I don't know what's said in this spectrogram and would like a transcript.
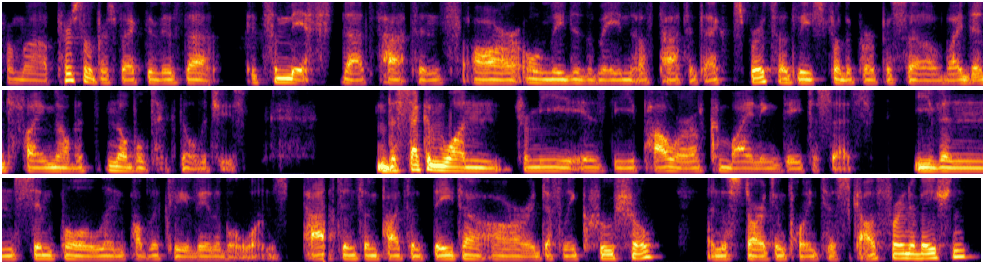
from a personal perspective, is that it's a myth that patents are only the domain of patent experts, at least for the purpose of identifying novel, novel technologies. The second one for me is the power of combining data sets, even simple and publicly available ones. Patents and patent data are definitely crucial and the starting point to scout for innovation,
